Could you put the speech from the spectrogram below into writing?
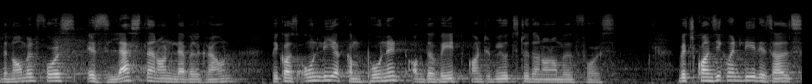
the normal force is less than on level ground because only a component of the weight contributes to the normal force which consequently results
